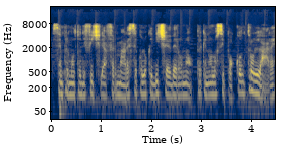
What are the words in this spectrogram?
sempre molto difficile affermare se quello che dice è vero o no, perché non lo si può controllare,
